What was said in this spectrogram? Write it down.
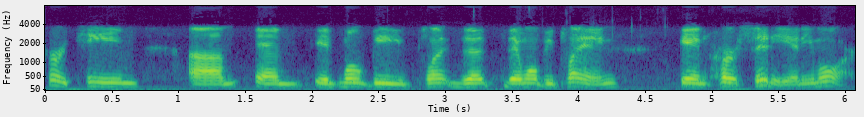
her team, um, and it won't be pl- the, they won't be playing in her city anymore.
